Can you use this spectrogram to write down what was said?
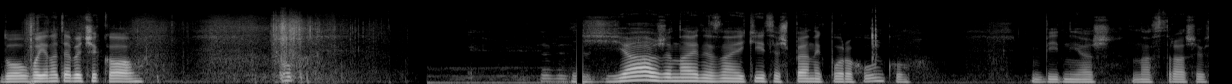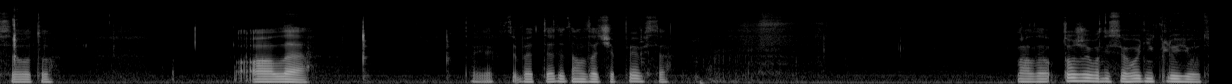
Довго я на тебе чекав. Оп. Я вже навіть не знаю, який це шпеник по рахунку. Бідний аж настрашився ото. Але. Так як тебе де ти там зачепився. Але теж вони сьогодні клюють.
